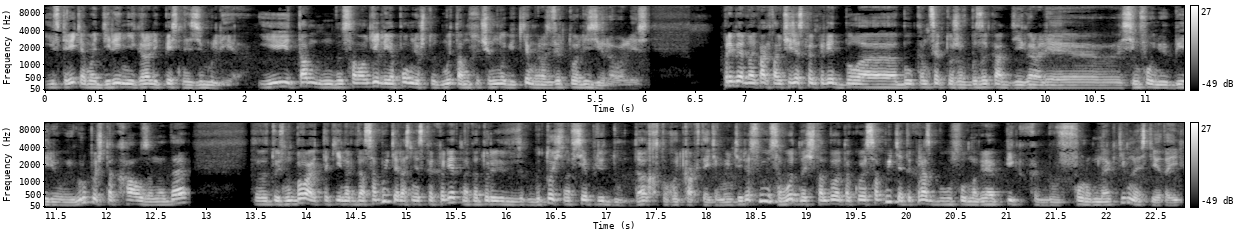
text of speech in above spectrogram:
и в третьем отделении играли песни о земле. И там, на самом деле, я помню, что мы там с очень многими темы развиртуализировались. Примерно как там через несколько лет было, был концерт тоже в БЗК, где играли э, симфонию Берио и группы Штокхаузена, да. Э, то есть, ну, бывают такие иногда события раз в несколько лет, на которые как бы, точно все придут, да, кто хоть как-то этим интересуется. Вот, значит, там было такое событие, это как раз был, условно говоря, пик как бы, форумной активности этой.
